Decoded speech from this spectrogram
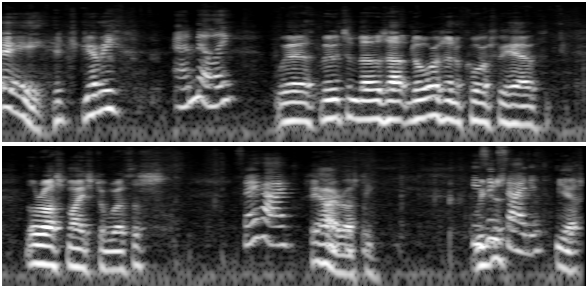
Hey, it's Jimmy And Millie. with Boots and Bows Outdoors, and of course we have the Rustmeister with us. Say hi. Say hi, Rusty. He's just- excited. Yes,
